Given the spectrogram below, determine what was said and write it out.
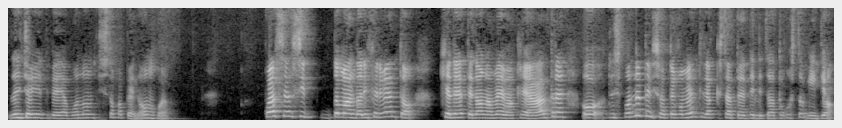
le gioie di Bea, boh, non ci sto capendo, comunque. Qualsiasi domanda o riferimento chiedete non a me ma che altre o rispondetevi sotto i commenti da che è stato utilizzato questo video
